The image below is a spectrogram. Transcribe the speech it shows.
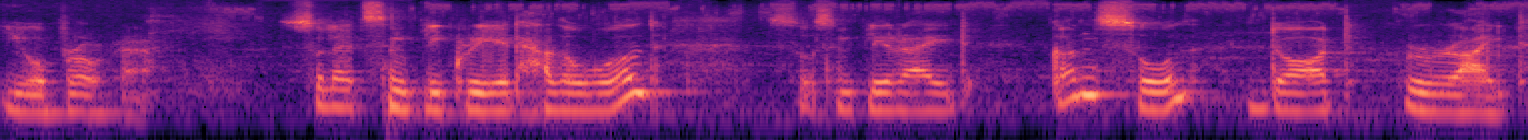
your program. So let's simply create hello world. So simply write console dot write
